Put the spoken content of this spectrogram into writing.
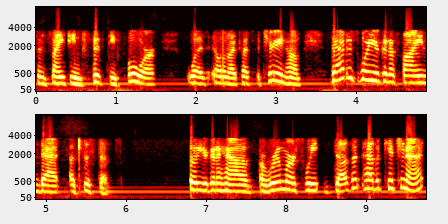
since 1954 was Illinois Presbyterian Home. That is where you're going to find that assistance. So you're going to have a room or a suite doesn't have a kitchenette,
